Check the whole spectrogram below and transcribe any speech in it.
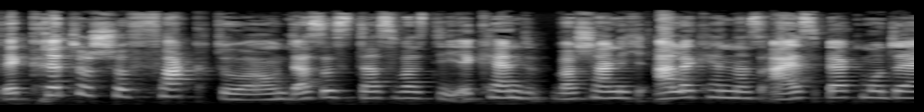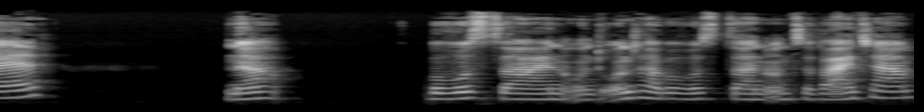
Der kritische Faktor, und das ist das, was die, ihr kennt, wahrscheinlich alle kennen das Eisbergmodell ne, Bewusstsein und Unterbewusstsein und so weiter.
